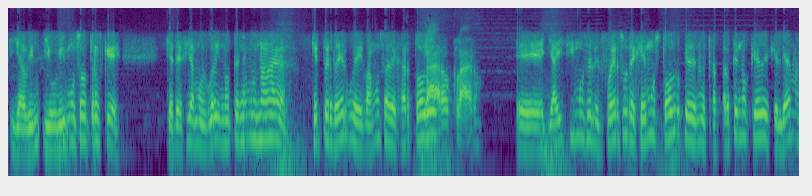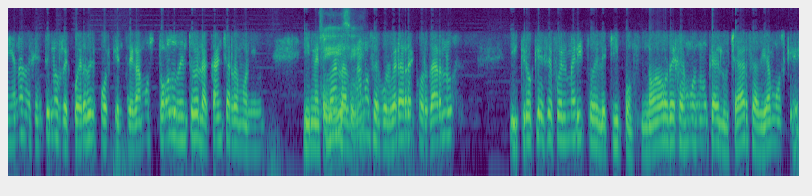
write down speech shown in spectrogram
y, y hubimos otros que, que decíamos, güey, no tenemos nada que perder, güey, vamos a dejar todo. Claro, claro eh, ya hicimos el esfuerzo, dejemos todo, que de nuestra parte no quede, que el día de mañana la gente nos recuerde porque entregamos todo dentro de la cancha, Ramón, y, y me Sí, suban las sí. manos el volver a recordarlo y creo que ese fue el mérito del equipo. No dejamos nunca de luchar, sabíamos que,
